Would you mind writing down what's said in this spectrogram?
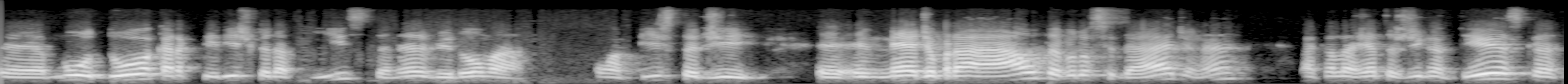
é, mudou a característica da pista, né, virou uma uma pista de é, média para alta velocidade, né? aquela reta gigantesca,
